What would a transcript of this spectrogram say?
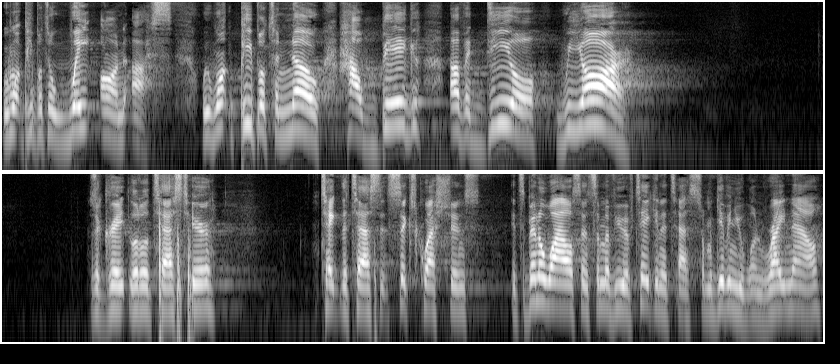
We want people to wait on us. We want people to know how big of a deal we are. There's a great little test here. Take the test, it's six questions. It's been a while since some of you have taken a test, so I'm giving you one right now.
